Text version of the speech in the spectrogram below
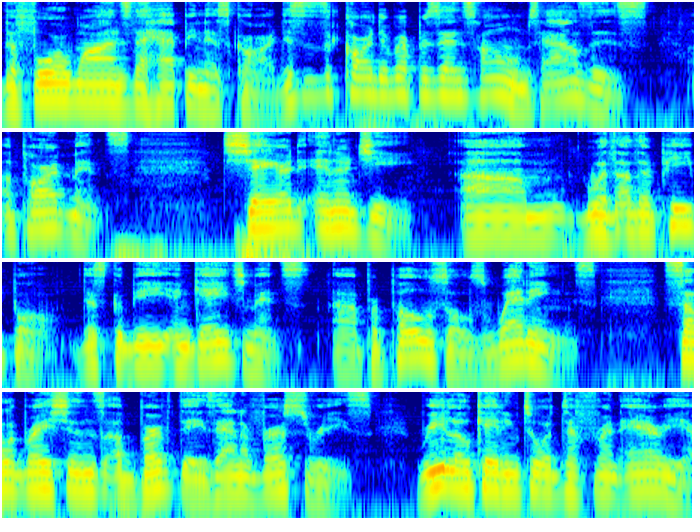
The Four Wands, the happiness card. This is the card that represents homes, houses, apartments, shared energy um, with other people. This could be engagements, uh, proposals, weddings, celebrations of birthdays, anniversaries, relocating to a different area,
